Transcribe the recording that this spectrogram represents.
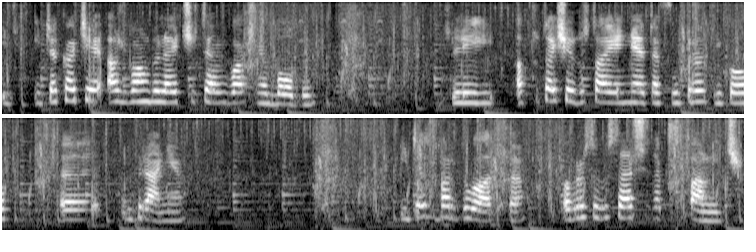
i, i czekacie aż wam wyleci ten właśnie boby. Czyli, a tutaj się dostaje nie te futry, tylko e, granie. I to jest bardzo łatwe. Po prostu wystarczy tak spamić.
